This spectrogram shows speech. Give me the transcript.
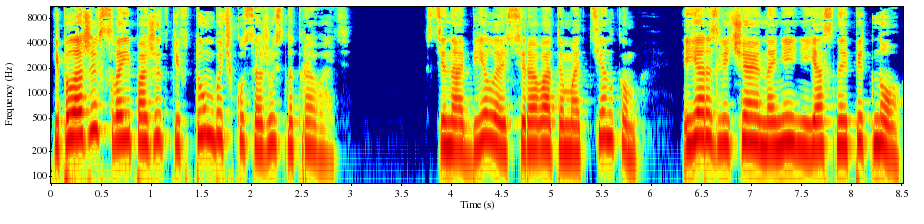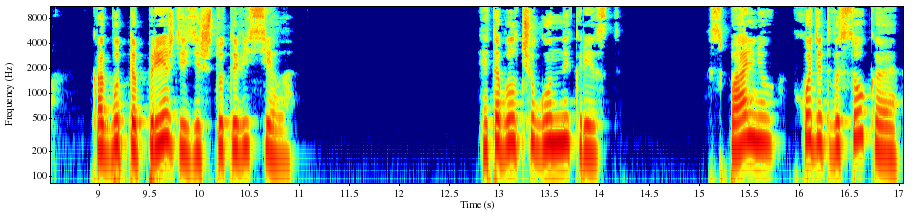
и, положив свои пожитки в тумбочку, сажусь на кровать. Стена белая с сероватым оттенком, и я различаю на ней неясное пятно, как будто прежде здесь что-то висело. Это был чугунный крест. В спальню входит высокая,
